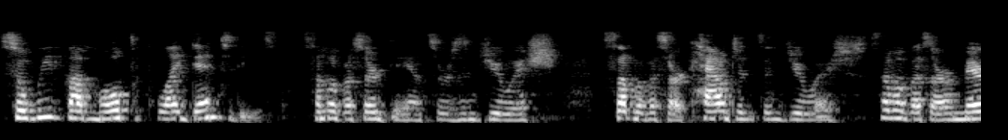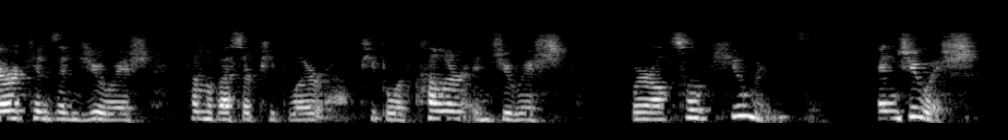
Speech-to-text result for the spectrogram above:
So we've got multiple identities. Some of us are dancers and Jewish. Some of us are accountants and Jewish. Some of us are Americans and Jewish. Some of us are people are uh, people of color and Jewish. We're also humans and Jewish.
